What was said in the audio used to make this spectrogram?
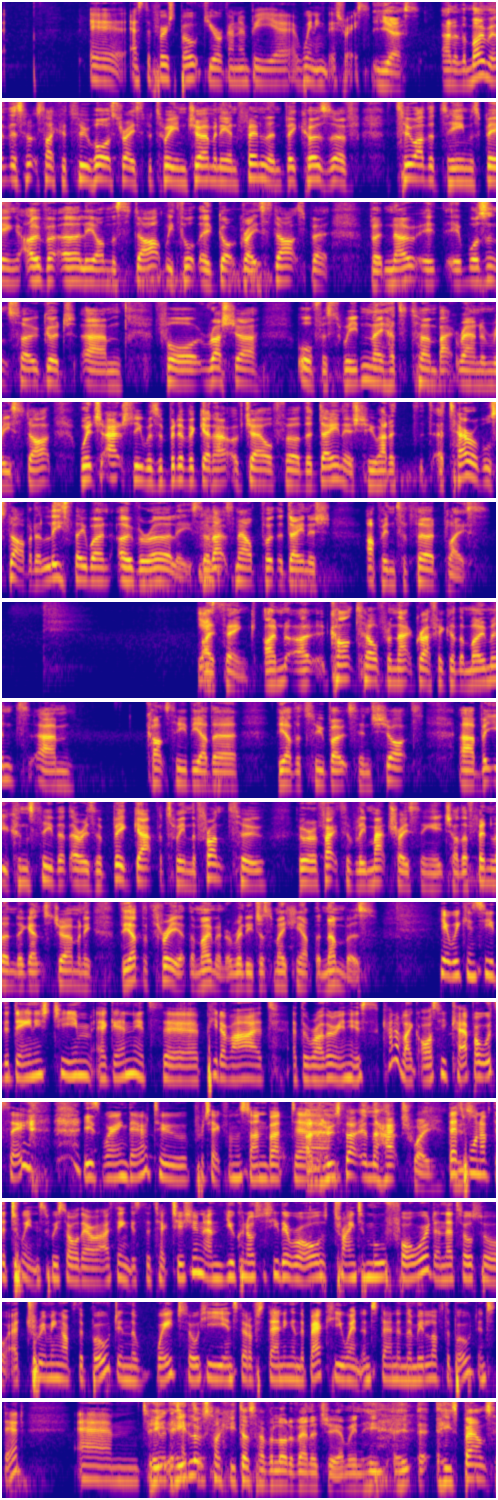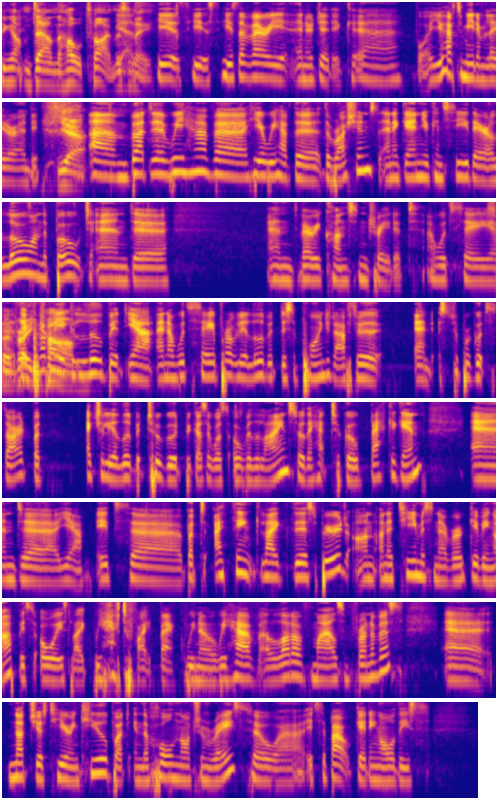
uh, as the first boat you're going to be uh, winning this race. Yes and at the moment, this looks like a two horse race between Germany and Finland because of two other teams being over early on the start. We thought they'd got great starts, but, but no, it, it wasn't so good um, for Russia or for Sweden. They had to turn back round and restart, which actually was a bit of a get out of jail for the Danish, who had a, a terrible start, but at least they weren't over early. So mm. that's now put the Danish up into third place. Yes. I think. I'm, I can't tell from that graphic at the moment. Um, can't see the other the other two boats in shot, uh, but you can see that there is a big gap between the front two, who are effectively match racing each other. Finland against Germany. The other three at the moment are really just making up the numbers. Here we can see the Danish team again. It's uh, Peter Warrer at, at, the rudder in his kind of like Aussie cap, I would say. He's wearing there to protect from the sun. But uh, and who's that in the hatchway? That's who's... one of the twins we saw there. I think it's the tactician, and you can also see they were all trying to move forward, and that's also a trimming of the boat in the weight. So he, instead of standing in the back, he went and stand in the middle of the boat instead. Um, he, he looks like he does have a lot of energy. I mean, he, he he's bouncing up and down the whole time, isn't yes, he? He is. He is. He's a very energetic uh, boy. You have to meet him later, Andy. Yeah. Um, but uh, we have uh, here we have the the Russians, and again you can see they're low on the boat and uh, and very concentrated. I would say so uh, very probably calm. a little bit, yeah. And I would say probably a little bit disappointed after and a super good start, but actually a little bit too good because it was over the line, so they had to go back again and uh, yeah it's uh, but i think like the spirit on, on a team is never giving up. It's always like we have to fight back. We know we have a lot of miles in front of us uh, not just here in kiel but in the whole Nord Stream race. So uh, it's about getting all these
